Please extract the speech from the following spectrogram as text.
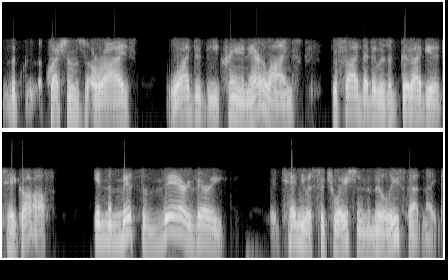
the questions arise: Why did the Ukrainian airlines decide that it was a good idea to take off in the midst of very, very tenuous situation in the Middle East that night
